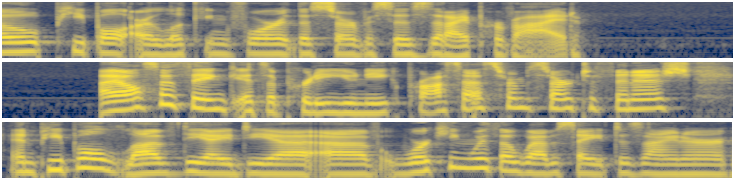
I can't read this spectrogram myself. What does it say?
know people are looking for the services that I provide. I also think it's a pretty unique process from start to finish, and people love the idea of working with a website designer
